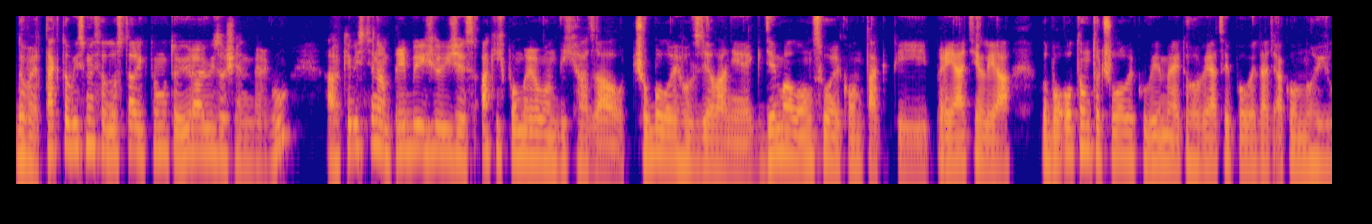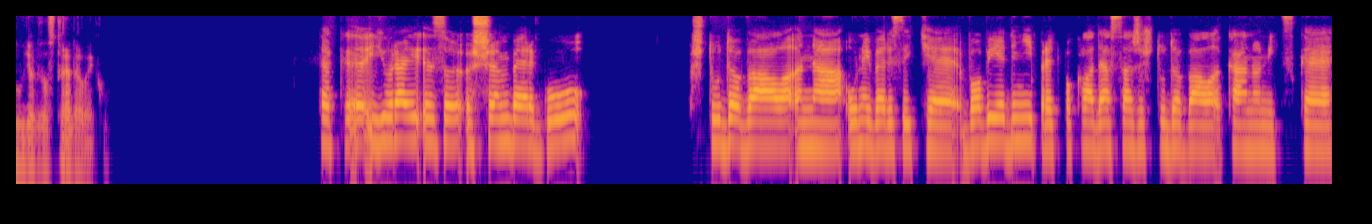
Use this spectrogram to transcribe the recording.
Dobre, takto by sme sa dostali k tomuto Juraju zo Šenbergu. A keby ste nám priblížili, že z akých pomerov on vychádzal, čo bolo jeho vzdelanie, kde mal on svoje kontakty, priatelia, lebo o tomto človeku vieme aj toho viacej povedať ako o mnohých ľuďoch zo stredoveku. Tak e, Juraj z Šembergu študoval na univerzite vo Viedni. Predpokladá sa, že študoval kanonické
